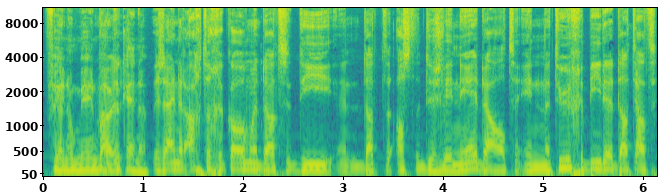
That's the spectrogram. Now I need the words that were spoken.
fenomeen wat we kennen. We zijn erachter gekomen dat, die, dat als het dus weer neerdaalt in natuurgebieden... dat dat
